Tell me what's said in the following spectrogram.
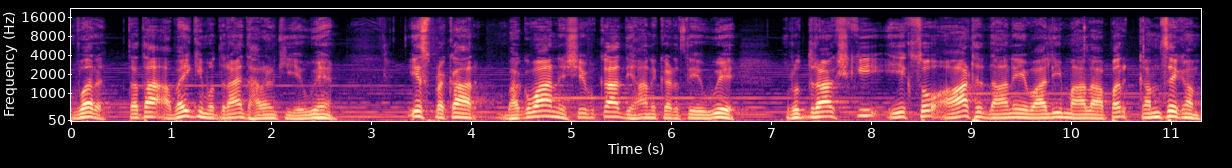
वर तथा अभय की मुद्राएँ धारण किए हुए हैं। इस प्रकार भगवान शिव का ध्यान करते हुए रुद्राक्ष की 108 दाने वाली माला पर कम से कम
